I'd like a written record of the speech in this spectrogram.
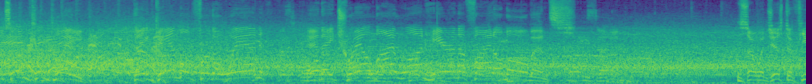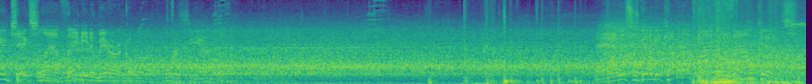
It's incomplete. They gambled for the win, and they trail by one here in the final moments. So with just a few ticks left, they need a miracle. And this is going to be coming up by the Falcons.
